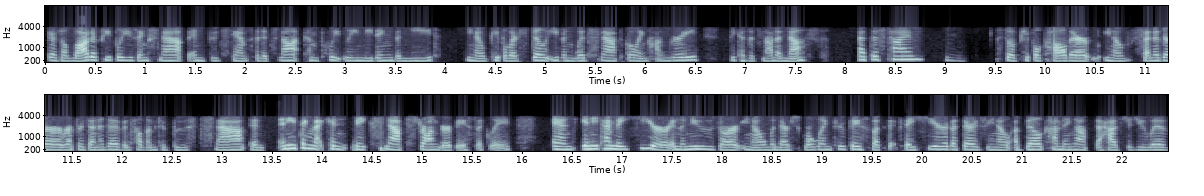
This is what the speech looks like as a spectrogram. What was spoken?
there's a lot of people using SNAP and food stamps, but it's not completely meeting the need. You know, people are still even with SNAP going hungry because it's not enough at this time. Mm. So people call their, you know, senator or representative and tell them to boost SNAP and anything that can make SNAP stronger, basically. And anytime they hear in the news or, you know, when they're scrolling through Facebook, if they hear that there's, you know, a bill coming up that has to do with,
